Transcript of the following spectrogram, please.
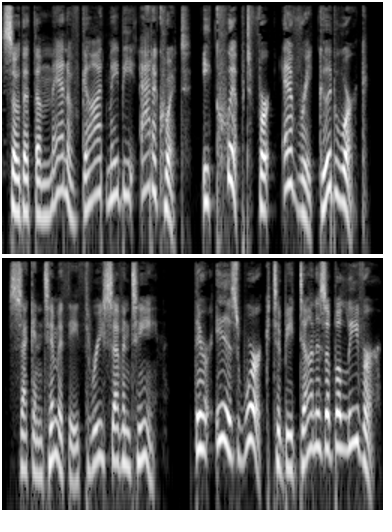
So that the man of God may be adequate, equipped for every good work. 2 Timothy 3:17. There is work to be done as a believer,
